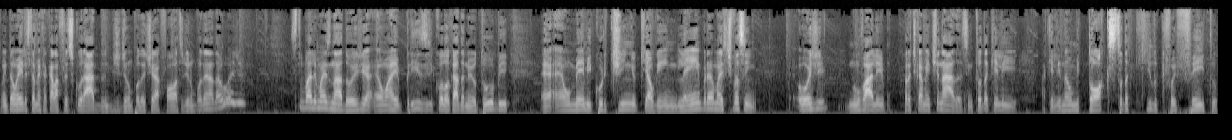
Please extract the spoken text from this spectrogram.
Ou então eles também com aquela frescurada de, de não poder tirar foto, de não poder nada. Hoje, isso não vale mais nada. Hoje é uma reprise colocada no YouTube, é, é um meme curtinho que alguém lembra, mas tipo assim, hoje não vale praticamente nada, assim, todo aquele aquele não me toques, tudo aquilo que foi feito,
